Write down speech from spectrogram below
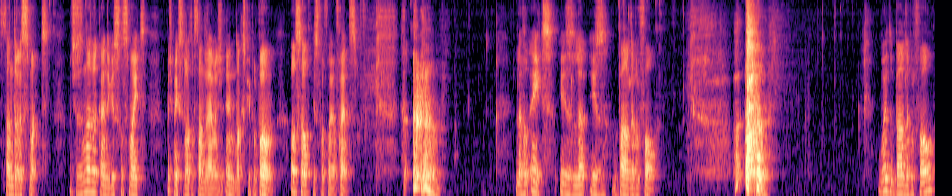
thunderous smite which is another kind of useful smite, which makes a lot of thunder damage and knocks people prone. Also useful for your friends. level 8 is, le is Bard level 4. With Bard level 4,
